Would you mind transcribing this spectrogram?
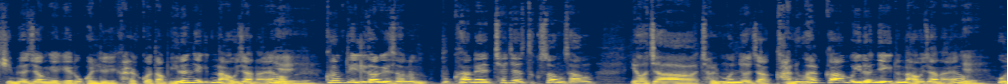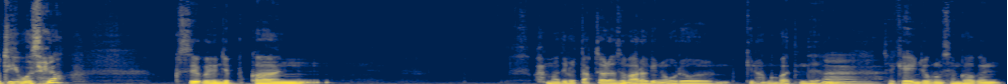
김여정에게로 권력이 갈 거다 뭐 이런 얘기도 나오잖아요. 예, 예. 그럼 또 일각에서는 북한의 체제 특성상 여자 젊은 여자 가능할까 뭐 이런 얘기도 나오잖아요. 예. 어떻게 보세요? 글쎄요, 그 이제 북한 한마디로 딱 잘라서 말하기는 어렵긴 한 것 같은데요. 음. 제 개인적으로 생각은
